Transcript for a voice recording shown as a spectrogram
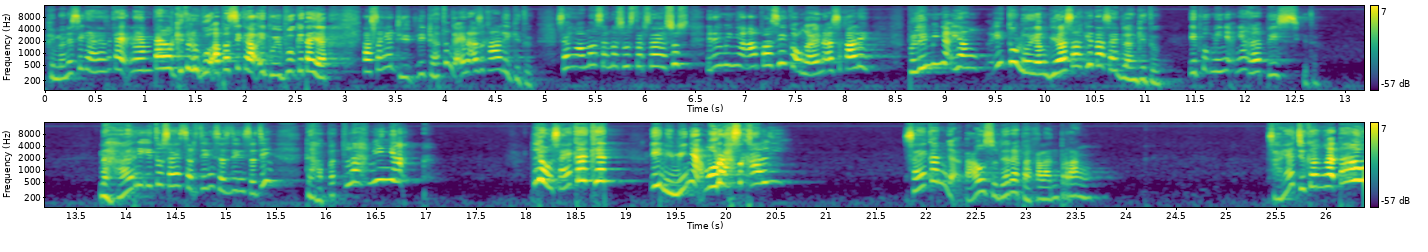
gimana sih kayak, kayak nempel gitu loh bu. Apa sih kayak ibu-ibu kita ya rasanya di lidah tuh nggak enak sekali gitu. Saya ngomong sama suster saya sus ini minyak apa sih kok nggak enak sekali? Beli minyak yang itu loh yang biasa kita saya bilang gitu. Ibu minyaknya habis gitu. Nah hari itu saya searching searching searching dapatlah minyak. Loh saya kaget. Ini minyak murah sekali saya kan nggak tahu saudara bakalan perang saya juga nggak tahu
